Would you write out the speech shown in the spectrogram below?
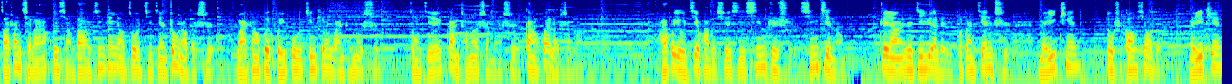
早上起来会想到今天要做几件重要的事，晚上会回顾今天完成的事，总结干成了什么事，干坏了什么，还会有计划的学习新知识、新技能。这样日积月累，不断坚持，每一天都是高效的，每一天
